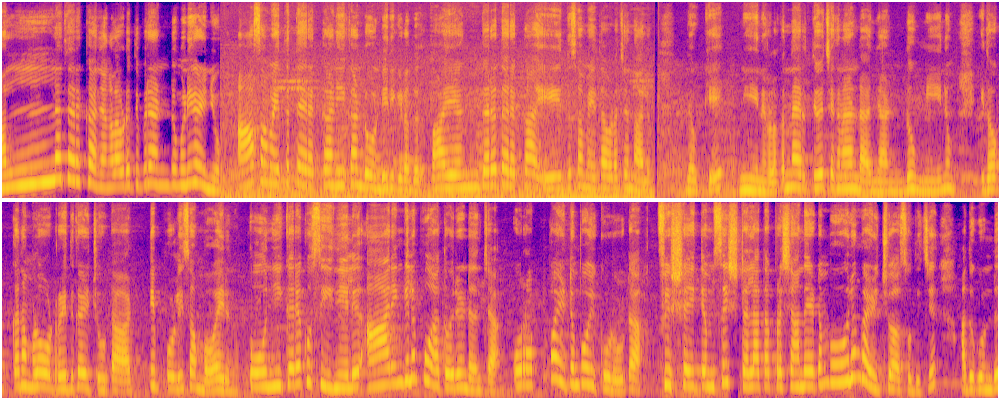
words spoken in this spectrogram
നല്ല തിരക്കാ. ഞങ്ങൾ അവിടെ എത്തിയപ്പോ രണ്ടു മണി കഴിഞ്ഞു. ആ സമയത്തെ തിരക്കാണ് ഈ കണ്ടുകൊണ്ടിരിക്കുന്നത് ഭയങ്കര തിരക്കാ. ഏത് സമയത്ത് അവിടെ ചെന്നാലും. ഇതൊക്കെ മീനുകളൊക്കെ നിരത്തി വെച്ചേക്കണണ്ട. ഞണ്ടും മീനും ഇതൊക്കെ നമ്മൾ ഓർഡർ ചെയ്ത് കഴിച്ചു കൂട്ടാ അടിപൊളി സംഭവമായിരുന്നു. ഓഞ്ഞിക്കര കുസീനയിൽ ആരെങ്കിലും പോവാത്തവരുണ്ടെന്ന് വെച്ചാൽ ഉറപ്പായിട്ടും പോയിക്കോളൂ കേട്ടാ ഫിഷ് ഐറ്റംസ് ഇഷ്ടമല്ലാത്ത പ്രശാന്തേട്ടൻ പോലും കഴിച്ചു ആസ്വദിച്ച്. അതുകൊണ്ട്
